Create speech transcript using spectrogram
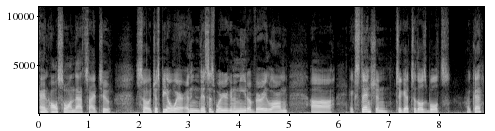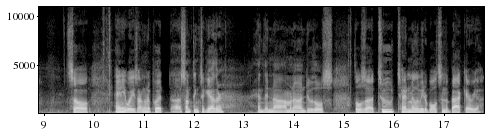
And also on that side too. So just be aware and this is where you're going to need a very long uh, extension to get to those bolts okay? So anyways i'm going to put uh, something together and then uh, i'm to undo those those uh, two 10 millimeter bolts in the back area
